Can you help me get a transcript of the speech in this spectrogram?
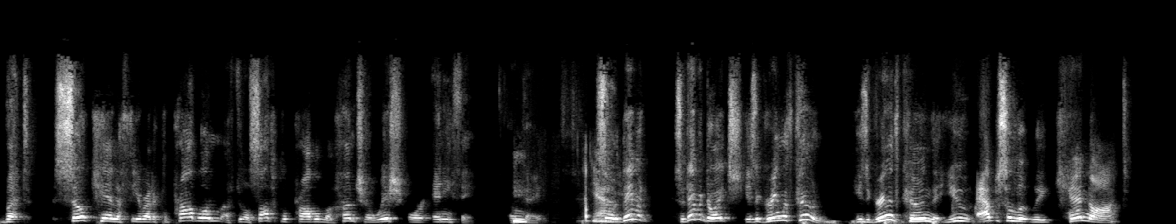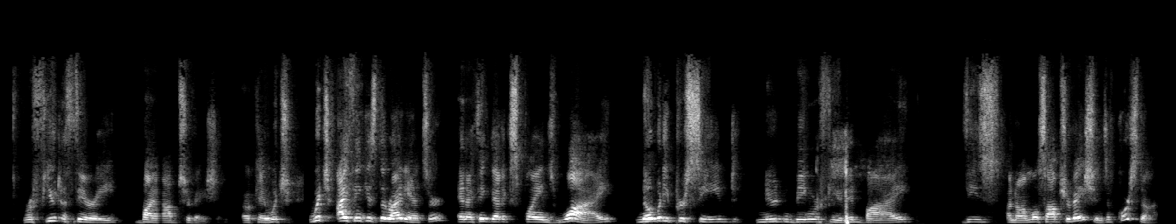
But so can a theoretical problem, a philosophical problem, a hunch, a wish, or anything. Hmm. Okay. Yeah. So David so David Deutsch is agreeing with Kuhn. He's agreeing with Kuhn that you absolutely cannot refute a theory by observation. Okay, which which I think is the right answer, and I think that explains why nobody perceived Newton being refuted by these anomalous observations. Of course not.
